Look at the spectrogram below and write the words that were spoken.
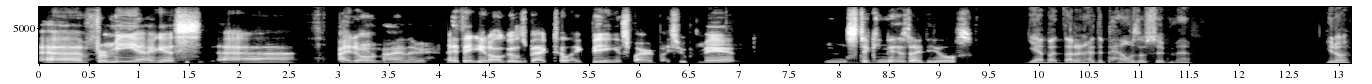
Uh, for me, I guess uh, I don't either. I think it all goes back to like being inspired by Superman and sticking to his ideals. Yeah, but they don't have the powers of Superman. You know?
